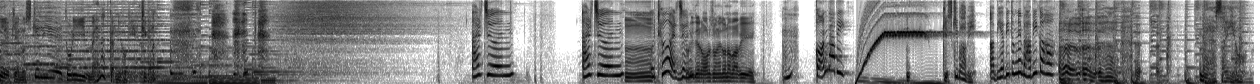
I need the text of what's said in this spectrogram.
लेकिन उसके लिए थोड़ी मेहनत करनी होगी ठीक है ना? अर्जुन अर्जुन हम्म, उठो अर्जुन। थोड़ी देर और सोने दो ना भाभी। हम्म? कौन भाभी? किसकी भाभी? अभी अभी तुमने भाभी कहा। अ, अ, अ, मैं ऐसा ही हूँ।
